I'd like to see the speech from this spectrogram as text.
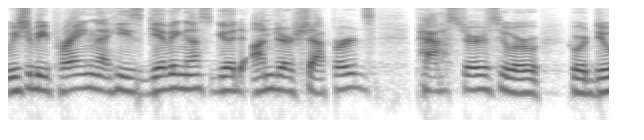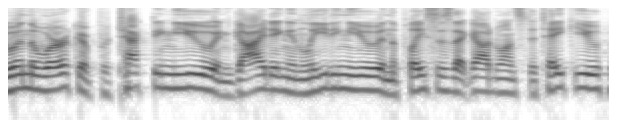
We should be praying that He's giving us good under shepherds, pastors who are, who are doing the work of protecting you and guiding and leading you in the places that God wants to take you.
